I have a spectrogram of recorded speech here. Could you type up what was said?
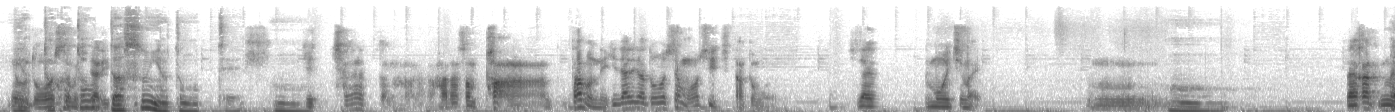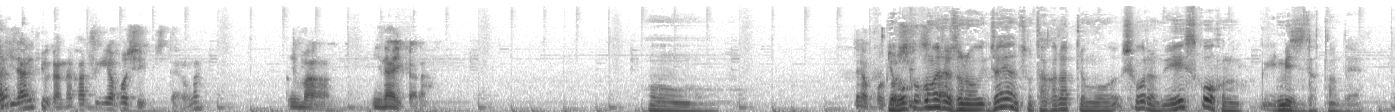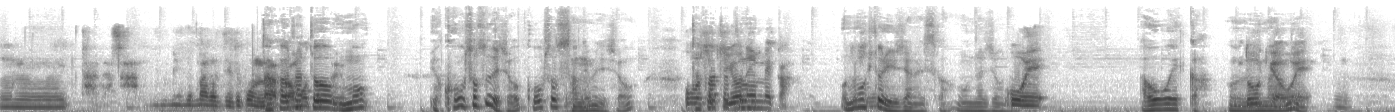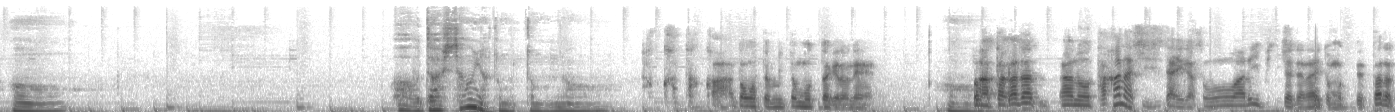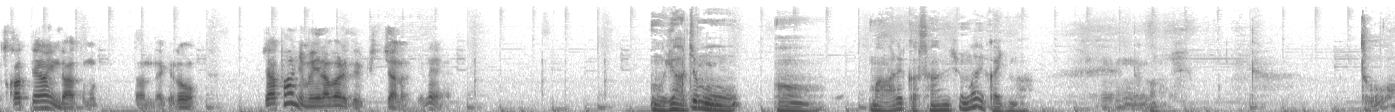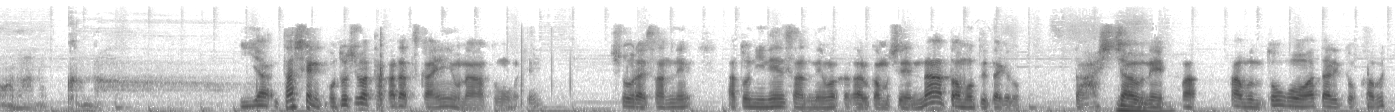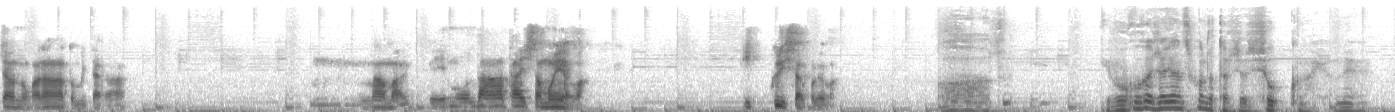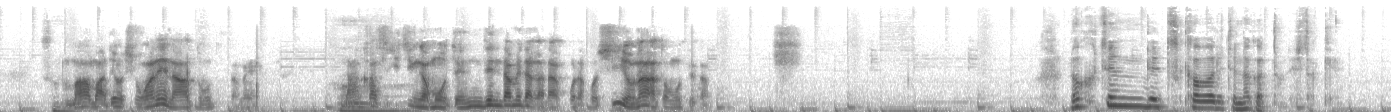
でもどうしても左出すんやと思って。うん。めっちゃやったな。原さん、パーン多分ね、左がどうしても欲しいって言ったと思うよ。左、もう一枚。うーん。うん。中、左というか中継ぎが欲しいって言ったよな。今、いないから。うん。じゃあ今いや、年僕、ごめんなさい、その、ジャイアンツの高田ってもう、将来のエース候補のイメージだったんで。うーん、ただ3年目でまだ出てこんなとは高田。とも、いや、高卒でしょ？高卒3年目でしょ、高卒4年目か。もう一人いるじゃないですか、同じような。大江。あ、大江か。うん同期は大。今江ね。うんうん。ああ、出したんやと思ったもんな。高田かと思って見て思ったけどね。ああまあ、高田、あの、高梨自体がそう悪いピッチャーじゃないと思って、ただ使ってないんだと思ったんだけど、ジャパンにも選ばれてるピッチャーなんでね。うん、いや、でも、うん。まあ、あれか、30枚か、今。うんどうなのかな。いや、確かに今年は高田使えんよなと思うわけね。将来3年、あと2年、3年はかかるかもしれんなとは思ってたけど、出しちゃうね。まあ、多分東郷あたりと被っちゃうのかなと見たが、うん、まあまあ、でもな、大したもんやわ。びっくりした、これは。ああ、ず僕がジャイアンツファンだったらちょっとショックなんよね。まあまあ、でもしょうがねえなと思ってたね。中継ぎ陣がもう全然ダメだから、これ欲しいよなと思ってた。楽天で使われてなかったんでしたっけ？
